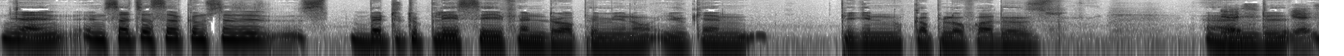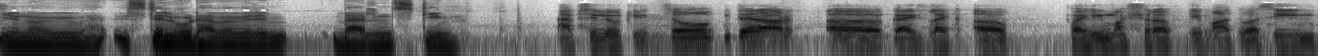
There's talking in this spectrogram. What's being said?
Yeah, in, in such a circumstance, it's better to play safe and drop him. You know, you can pick in a couple of others, Yes, and uh, yes. you know you you still would have a very balanced team. Absolutely. So there are uh, guys like uh, Fahim Ashraf, Imad Wasim.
